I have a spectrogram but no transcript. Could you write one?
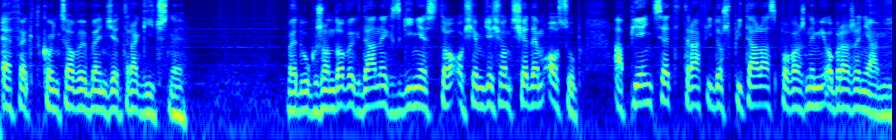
Efekt końcowy będzie tragiczny. Według rządowych danych zginie 187 osób, a 500 trafi do szpitala z poważnymi obrażeniami.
